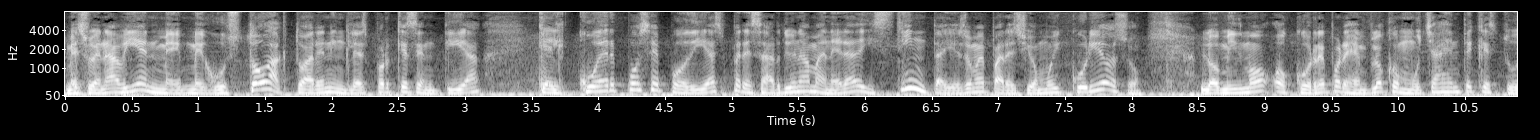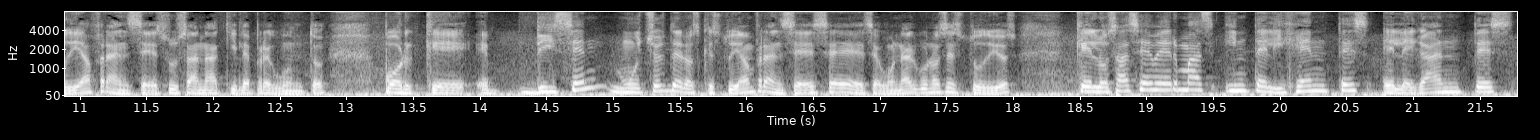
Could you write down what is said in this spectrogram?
me suena bien, me, me gustó actuar en inglés porque sentía que el cuerpo se podía expresar de una manera distinta y eso me pareció muy curioso. Lo mismo ocurre, por ejemplo, con mucha gente que estudia francés, Susana, aquí le pregunto, porque eh, dicen muchos de los que estudian francés, eh, según algunos estudios, que los hace ver más inteligentes, elegantes,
